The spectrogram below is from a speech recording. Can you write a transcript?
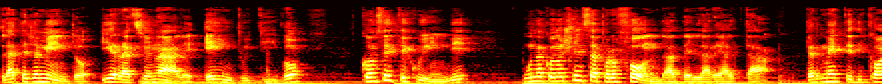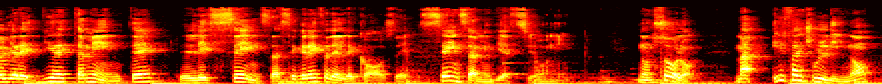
L'atteggiamento irrazionale e intuitivo consente quindi una conoscenza profonda della realtà permette di cogliere direttamente l'essenza segreta delle cose, senza mediazioni. Non solo, ma il fanciullino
